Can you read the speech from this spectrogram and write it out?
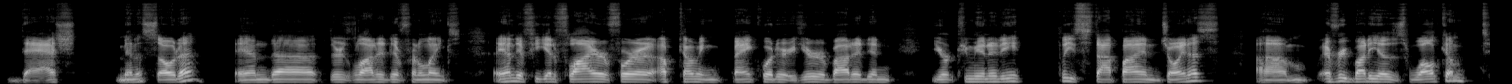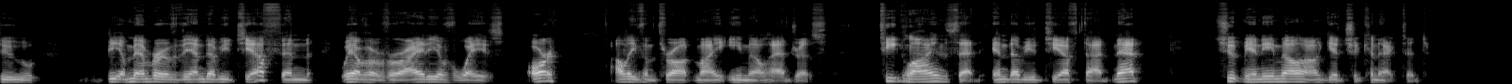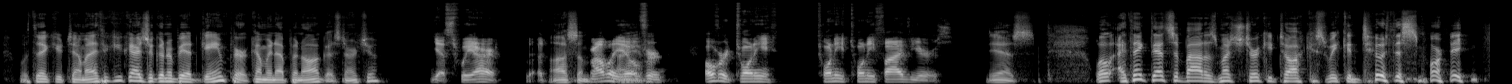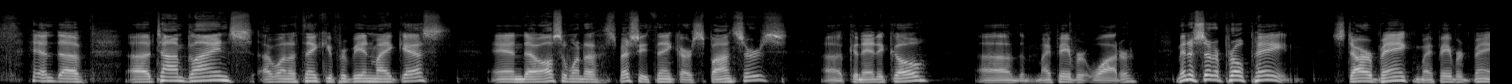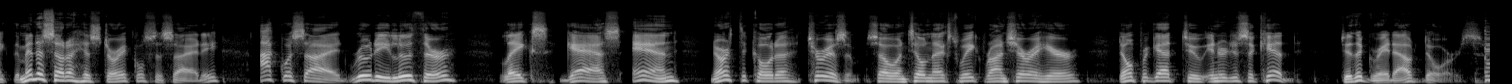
Minnesota. And uh, there's a lot of different links. And if you get a flyer for an upcoming banquet or hear about it in your community, please stop by and join us. Um, everybody is welcome to be a member of the NWTF, and we have a variety of ways. Or I'll even throw out my email address, tglines at nwtf.net. Shoot me an email, I'll get you connected. Well, thank you, Tom. And I think you guys are going to be at Game Fair coming up in August, aren't you? Yes, we are. Awesome. Probably I- over over 20, 20, 25 years. Yes. Well, I think that's about as much turkey talk as we can do this morning. And uh, uh, Tom Glines, I want to thank you for being my guest. And I also want to especially thank our sponsors, uh, Kinetico, uh, the, my favorite water, Minnesota Propane, Star Bank, my favorite bank, the Minnesota Historical Society, Aquaside, Rudy Luther, Lakes Gas, and North Dakota Tourism. So until next week, Ron Schara here. Don't forget to introduce a kid to the great outdoors.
